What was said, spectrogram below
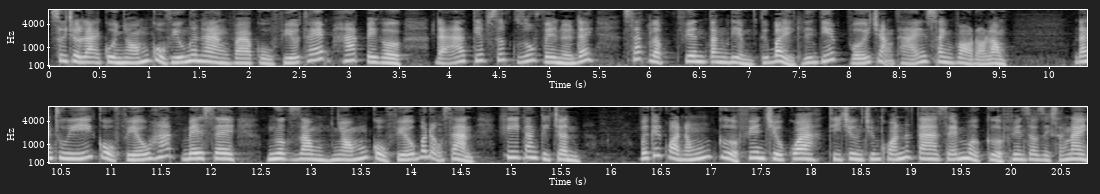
sự trở lại của nhóm cổ phiếu ngân hàng và cổ phiếu thép HPG đã tiếp sức giúp VN Index xác lập phiên tăng điểm thứ 7 liên tiếp với trạng thái xanh vỏ đỏ lòng. Đáng chú ý, cổ phiếu HBC ngược dòng nhóm cổ phiếu bất động sản khi tăng kịch trần. Với kết quả đóng cửa phiên chiều qua, thị trường chứng khoán nước ta sẽ mở cửa phiên giao dịch sáng nay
